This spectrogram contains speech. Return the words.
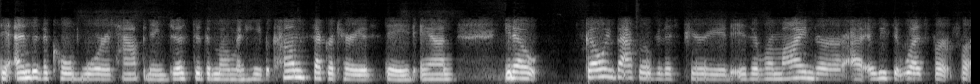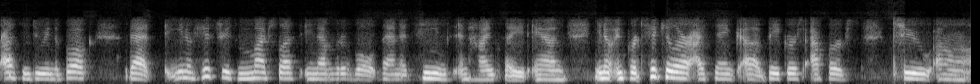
the end of the Cold War is happening, just at the moment he becomes Secretary of State, and you know, going back over this period is a reminder, uh, at least it was for, for us in doing the book, that, you know, history is much less inevitable than it seems in hindsight. And, you know, in particular, I think uh, Baker's efforts to uh,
